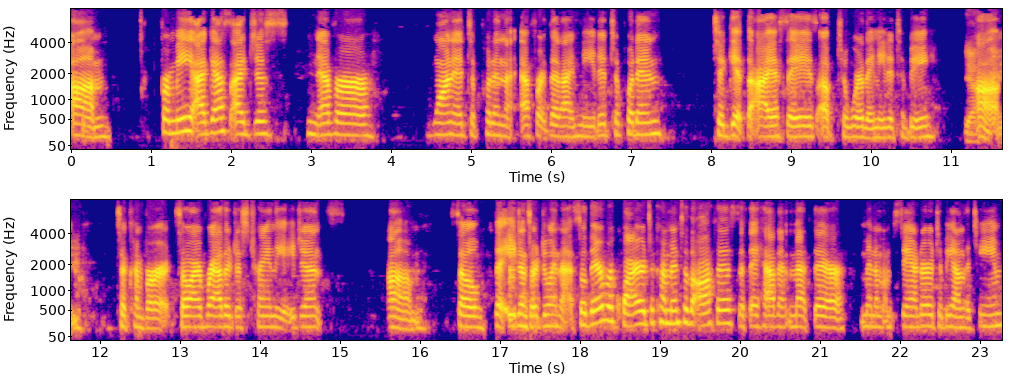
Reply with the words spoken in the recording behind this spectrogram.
Um, for me, I guess I just never wanted to put in the effort that I needed to put in to get the ISAs up to where they needed to be yeah. um, to convert. So I'd rather just train the agents. Um, so the agents are doing that. So they're required to come into the office if they haven't met their minimum standard to be on the team,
